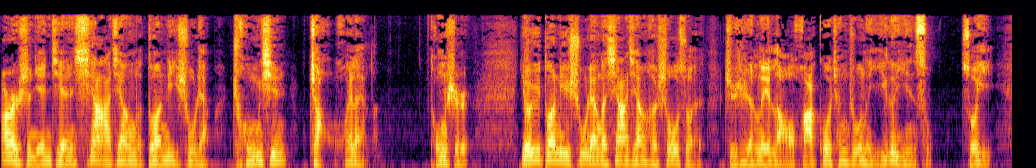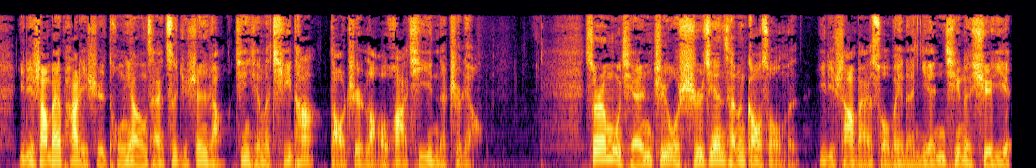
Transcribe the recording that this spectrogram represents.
二十年间下降的端粒数量重新找回来了。同时，由于端粒数量的下降和受损只是人类老化过程中的一个因素，所以伊丽莎白·帕里什同样在自己身上进行了其他导致老化基因的治疗。虽然目前只有时间才能告诉我们伊丽莎白所谓的年轻的血液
